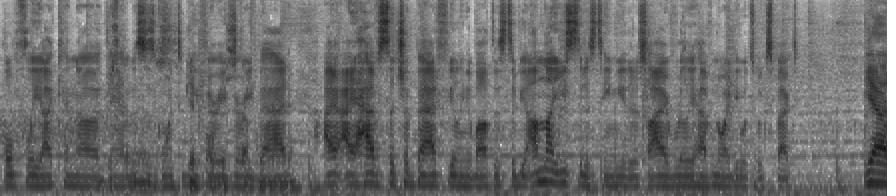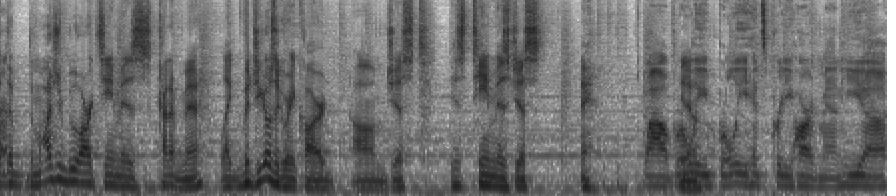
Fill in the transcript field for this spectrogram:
Hopefully I can, uh, damn, this is going to be very, very bad. I, I have such a bad feeling about this to be, I'm not used to this team either, so I really have no idea what to expect. Yeah, right. the, the Majin Buu arc team is kind of meh. Like, Vegito's a great card, um, just, his team is just, eh. Wow, Broly, you know? Broly hits pretty hard, man. He, uh,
